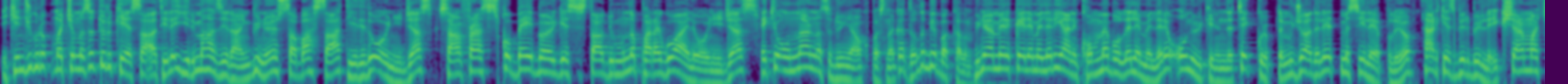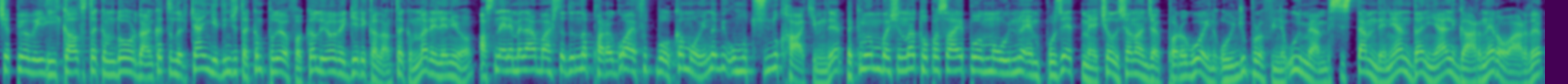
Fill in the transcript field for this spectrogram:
İkinci grup maçımızı Türkiye saatiyle 20 Haziran günü sabah saat 7'de oynayacağız. San Francisco Bay bölgesi stadyumunda Paraguay ile oynayacağız. Peki onlar nasıl Dünya Kupası'na katıldı bir bakalım. Güney Amerika elemeleri yani CONMEBOL elemeleri 10 ülkenin de tek grupta mücadele etmesiyle yapılıyor. Herkes birbiriyle ikişer maç yapıyor ve ilk 6 takım doğrudan katılırken 7. takım playoff'a kalıyor ve geri kalan takımlar eleniyor. Aslında elemeler başladığında Paraguay futbol kamuoyunda bir umutsuzluk hakimdi. Takımın başında topa sahip olma oyununu empoze etmeye çalışan ancak Paraguay'ın oyuncu profiline uymayan bir sistem deneyen Daniel Garnero vardı.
